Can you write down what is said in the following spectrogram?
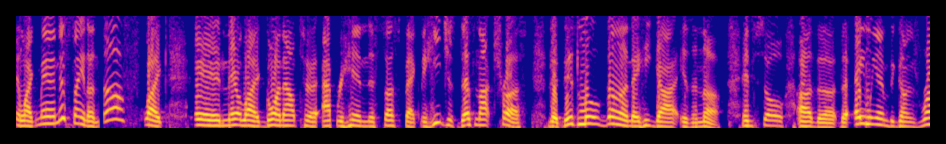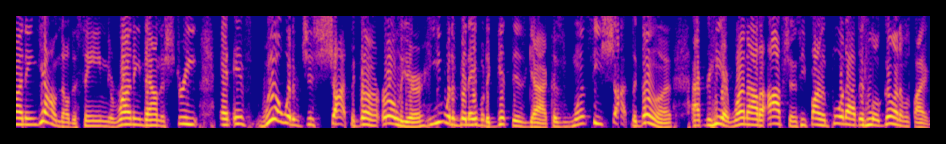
and like, man, this ain't enough. Like, and they're like going out to apprehend this suspect, and he just does not trust that this little gun that he got is enough. And so uh, the the alien begins running. Y'all know the scene, running down the street. And if Will would have just shot the gun earlier, he would have been able to get this guy. Because once he shot the gun, after he had run out of options, he finally pulled out this little gun and was like,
